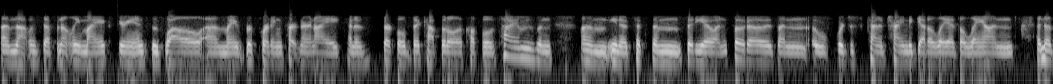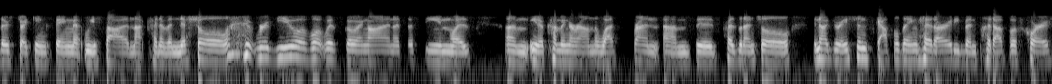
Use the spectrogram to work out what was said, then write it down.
um, that was definitely my experience as well. Um, my reporting partner and I kind of circled the Capitol a couple of times and, um, you know, took some video and photos and uh, we're just kind of trying to get a lay of the land. Another striking thing that we saw in that kind of initial review of what was going on at the scene was um, you know, coming around the West Front, um, the presidential inauguration scaffolding had already been put up, of course,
